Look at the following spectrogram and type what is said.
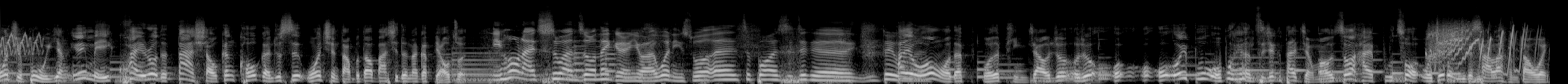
完全不一样，因为每一块肉的大小跟口感就是完全达不到巴西的那个标准。你后来吃完之后，那个人有来问你说，呃，这不好意思，这个对我，他有问我的我的评价，我就我就我我我我也不我不会很直接跟他讲嘛，我说还不错，我觉得你的沙拉很到位。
